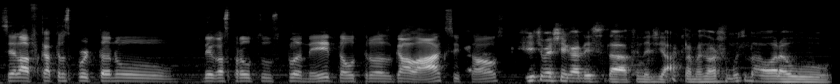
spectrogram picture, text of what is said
sei lá, ficar transportando negócio pra outros planetas, outras galáxias e tal. a gente vai chegar nesse da fenda de Acra, mas eu acho muito da hora o.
